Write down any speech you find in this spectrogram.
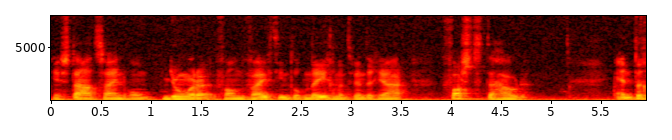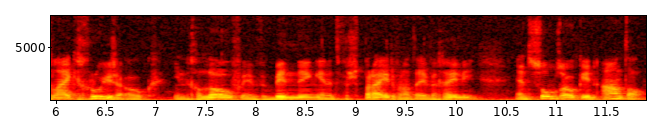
in staat zijn om jongeren van 15 tot 29 jaar vast te houden. En tegelijk groeien ze ook in geloof, in verbinding, in het verspreiden van het evangelie en soms ook in aantal.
